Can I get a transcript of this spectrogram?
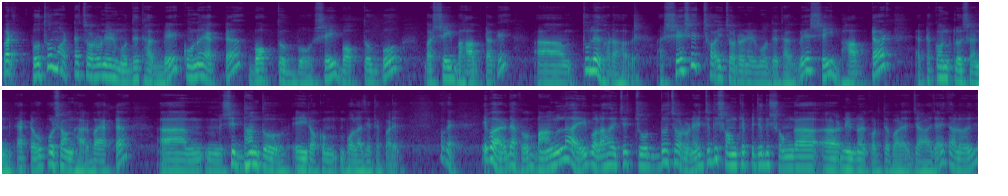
এবার প্রথম আটটা চরণের মধ্যে থাকবে কোনো একটা বক্তব্য, সেই বক্তব্য বা সেই ভাবটাকে তুলে ধরা হবে। আর শেষের ছয় চরণের মধ্যে থাকবে সেই ভাবটার একটা কনক্লুশন একটা উপসংহার বা একটা সিদ্ধান্ত এই রকম বলা যেতে পারে। ওকে, এবার দেখো বাংলায় বলা হয়েছে চোদ্দ চরণের যদি সংক্ষেপে যদি সংজ্ঞা নির্ণয় করতে পারে, যাওয়া যায় তাহলে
